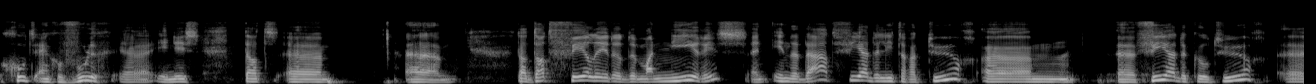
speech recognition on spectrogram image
goed en gevoelig uh, in is, dat. Uh, dat dat veel eerder de manier is. En inderdaad, via de literatuur, um, uh, via de cultuur, uh,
